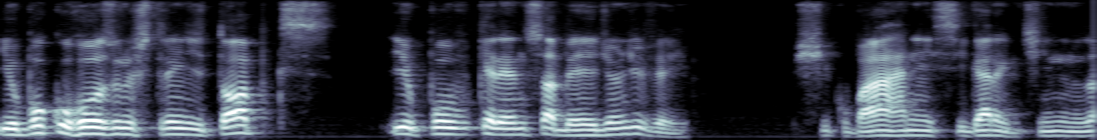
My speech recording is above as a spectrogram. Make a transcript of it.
e o Bocurroso nos Trend Topics e o povo querendo saber de onde veio. Chico Barney se garantindo.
